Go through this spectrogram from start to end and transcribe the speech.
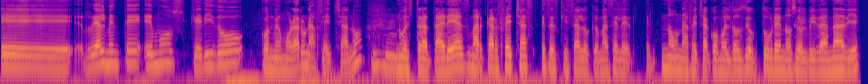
eh, realmente hemos querido conmemorar una fecha, ¿no? Nuestra tarea es marcar fechas, ese es quizá lo que más se le, no una fecha como el 2 de octubre, no se olvida a nadie,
